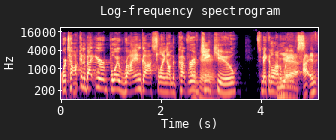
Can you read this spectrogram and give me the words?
we're talking about your boy Ryan Gosling on the cover of Okay. GQ. It's making a lot of yeah, waves. I, and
